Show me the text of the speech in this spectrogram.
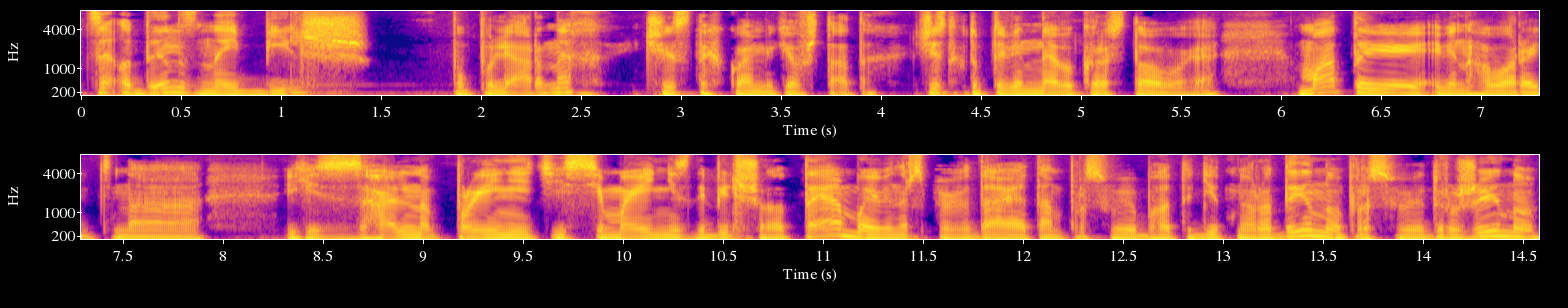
Це один з найбільш популярних чистих коміків в Штатах. Чистих, тобто він не використовує мати, він говорить на якісь загально прийняті сімейні здебільшого теми. Він розповідає там про свою багатодітну родину, про свою дружину.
